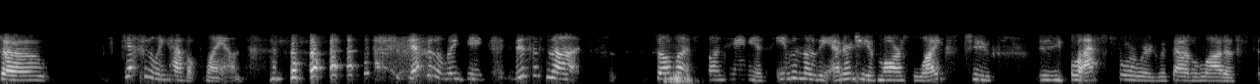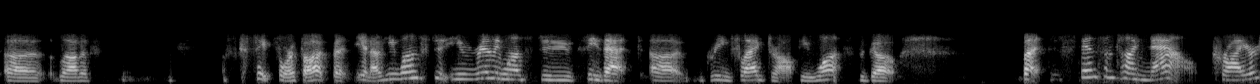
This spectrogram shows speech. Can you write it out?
so definitely have a plan. definitely be. This is not so much spontaneous, even though the energy of Mars likes to blast forward without a lot of a uh, lot of say forethought, but you know he wants to. He really wants to see that uh, green flag drop. He wants to go, but spend some time now prior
